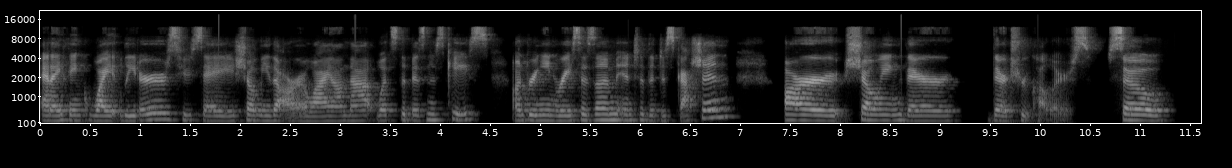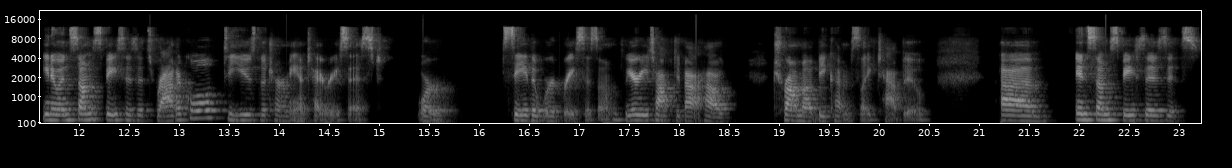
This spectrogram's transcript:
And I think white leaders who say, show me the ROI on that, what's the business case on bringing racism into the discussion, are showing their their true colors. So, you know, in some spaces it's radical to use the term anti-racist or say the word racism. We already talked about how trauma becomes like taboo. Um, in some spaces it's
